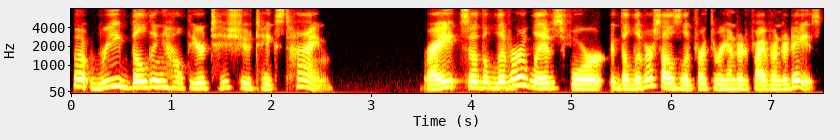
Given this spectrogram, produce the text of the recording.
But rebuilding healthier tissue takes time right? So the liver lives for the liver cells live for 300 to 500 days.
